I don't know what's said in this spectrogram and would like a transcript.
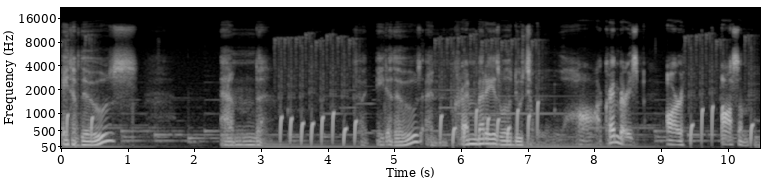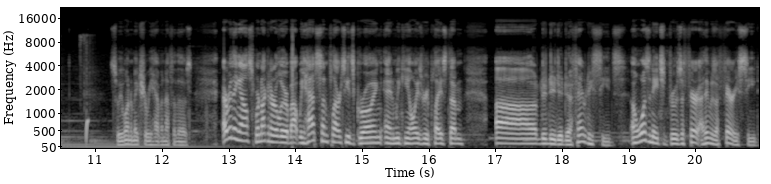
8 of those. And 8 of those. And cranberries, we'll do... Cranberries are awesome. So we want to make sure we have enough of those. Everything else, we're not going to really about. We have sunflower seeds growing, and we can always replace them. Uh, fairy seeds. Oh, it wasn't ancient fruit. It was a fairy. I think it was a fairy seed.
